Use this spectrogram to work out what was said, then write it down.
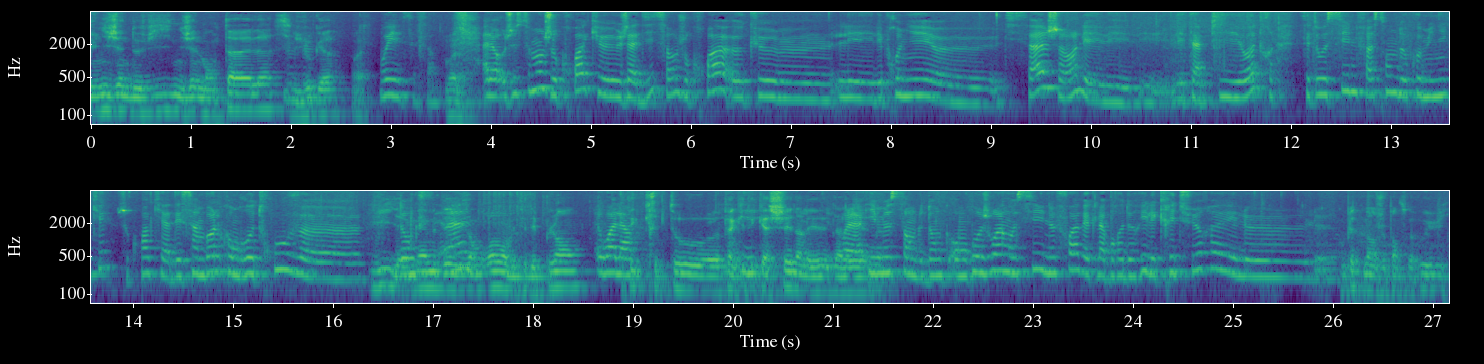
une hygiène de vie, une hygiène mentale, c'est du Mhm. yoga. Ouais. Oui, c'est ça. Voilà. Alors justement, je crois que jadis, hein, je crois euh, que hum, les, les premiers euh, tissages, hein, les- les tapis et autres, c'était aussi une façon de communiquer. Je crois qu'il y a des symboles qu'on retrouve. euh, Oui, il y a Donc, même des endroits où on mettait des plans, voilà. des crypto, enfin, qui étaient cachés dans les. Dans Voilà, les- il me semble. Donc, on rejoint aussi une fois avec la broderie l'écriture et le. le- Complètement, je pense. Oui, oui.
